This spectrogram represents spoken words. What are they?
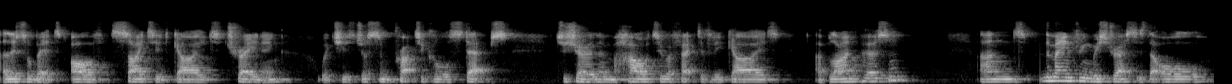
a little bit of sighted guide training, which is just some practical steps to show them how to effectively guide a blind person. And the main thing we stress is that all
